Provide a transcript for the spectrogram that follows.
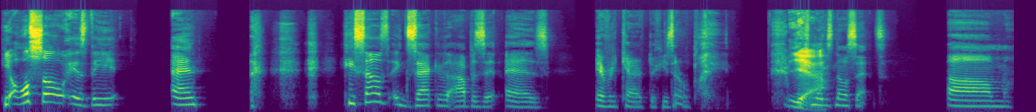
He also is the and he sounds exactly the opposite as every character he's ever played. Which Yeah. makes no sense. Um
